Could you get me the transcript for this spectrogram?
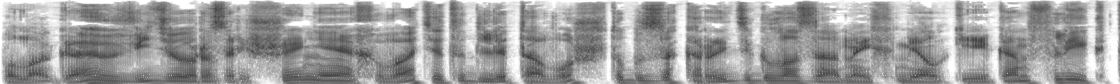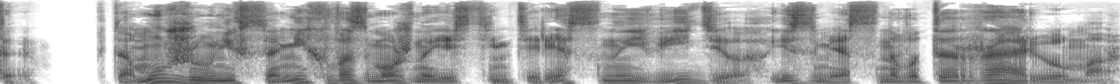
Полагаю, видеоразрешения хватит для того, чтобы закрыть глаза на их мелкие конфликты. Тому же у них самих, возможно, есть интересные видео из местного террариума.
